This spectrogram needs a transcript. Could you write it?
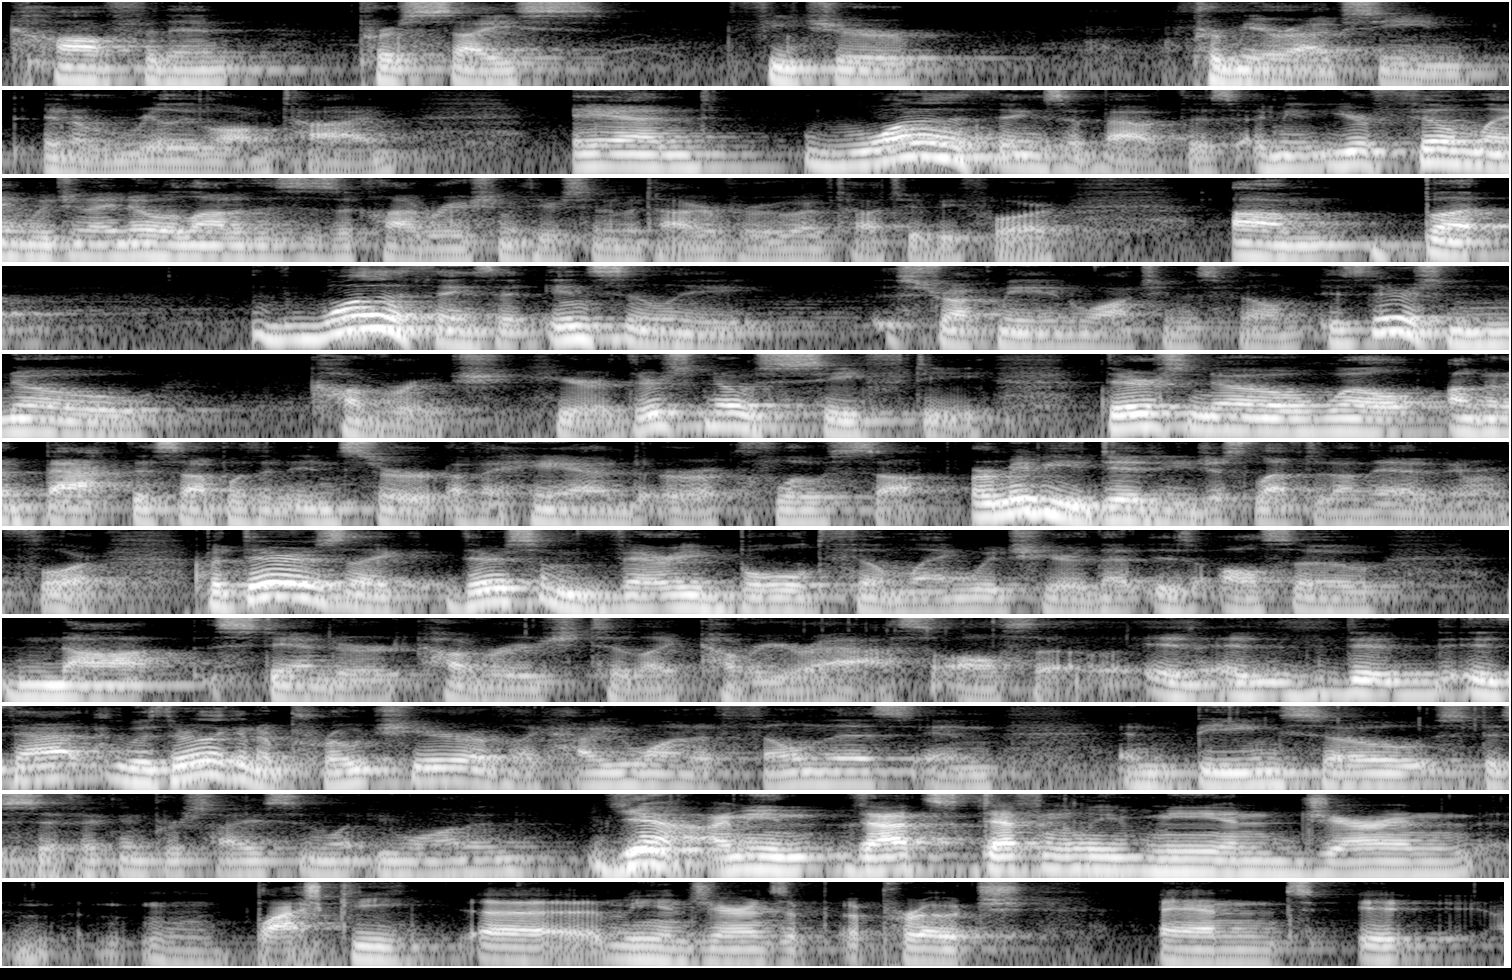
confident, precise feature premiere I've seen in a really long time. And one of the things about this, I mean, your film language, and I know a lot of this is a collaboration with your cinematographer who I've talked to before, um, but one of the things that instantly struck me in watching this film is there's no coverage here. There's no safety. There's no, well, I'm going to back this up with an insert of a hand or a close up. Or maybe you did and you just left it on the editing room floor. But there's like, there's some very bold film language here that is also not standard coverage to like cover your ass also. Is, is that, was there like an approach here of like how you wanted to film this and and being so specific and precise in what you wanted? Yeah, I mean that's definitely me and Jarin Blaschke, uh, me and Jarin's approach, and it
